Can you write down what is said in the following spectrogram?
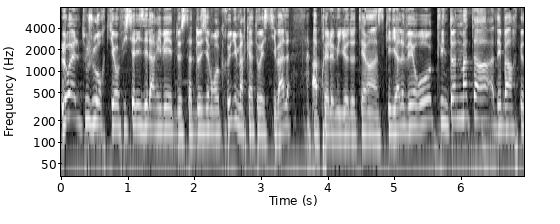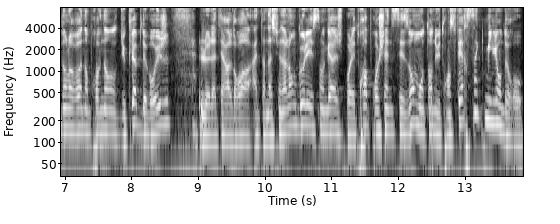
L'OL toujours qui a officialisé l'arrivée de sa deuxième recrue du mercato estival. Après le milieu de terrain Skylia Alvero, Clinton Mata débarque dans le Rhône en provenance du club de Bruges. Le latéral droit international angolais s'engage pour les trois prochaines saisons, montant du transfert 5 millions d'euros.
